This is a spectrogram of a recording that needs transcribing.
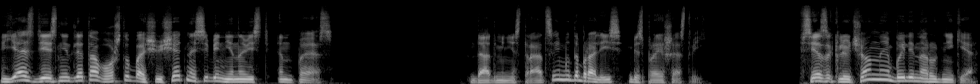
Я здесь не для того, чтобы ощущать на себе ненависть НПС. До администрации мы добрались без происшествий. Все заключенные были на руднике.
